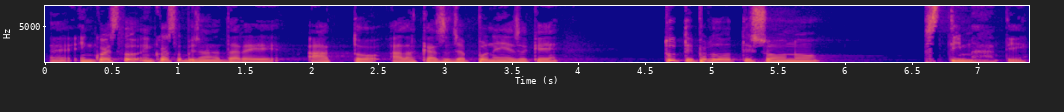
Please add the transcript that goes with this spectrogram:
eh, in, questo, in, questo, bisogna dare atto alla casa giapponese che tutti i prodotti sono stimati,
